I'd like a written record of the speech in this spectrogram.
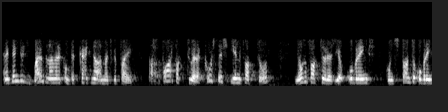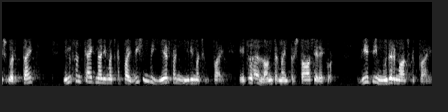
En ek dink dit is baie belangrik om te kyk na 'n maatskappy. Daar's 'n paar faktore. Koste is een faktor. Nog 'n faktor is jou opbrengs, konstante opbrengs oor tyd. Jy moet gaan kyk na die maatskappy. Wie is in beheer van hierdie maatskappy? Het hulle 'n langtermyn prestasierekord? Wie is die moedermaatskappy?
